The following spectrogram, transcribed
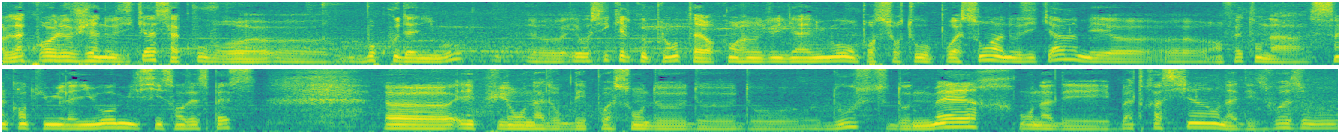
L'aquariologie à Nausicaa, ça couvre euh, euh, beaucoup d'animaux euh, et aussi quelques plantes. Alors quand on dit animaux, on pense surtout aux poissons à Nausicaa, mais en fait on a 58 000 animaux, 1600 espèces. et puis on a donc des poissons d'eau de, douce, d'eau de mer, on a des batraciens, on a des oiseaux,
